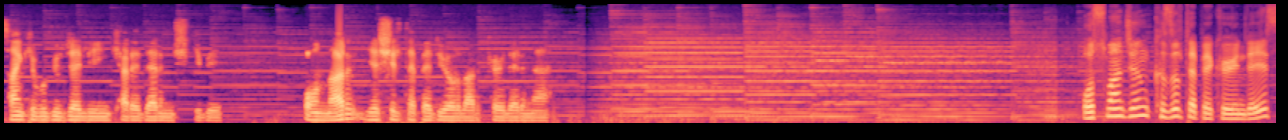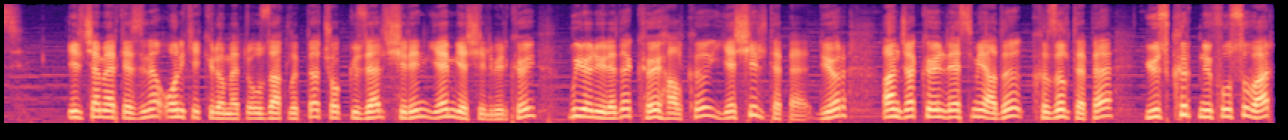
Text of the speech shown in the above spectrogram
Sanki bu güzelliği inkar edermiş gibi. Onlar Yeşiltepe diyorlar köylerine. Osmancık'ın Kızıltepe köyündeyiz. İlçe merkezine 12 kilometre uzaklıkta çok güzel, şirin, yemyeşil bir köy. Bu yönüyle de köy halkı Yeşiltepe diyor. Ancak köyün resmi adı Kızıltepe. 140 nüfusu var.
